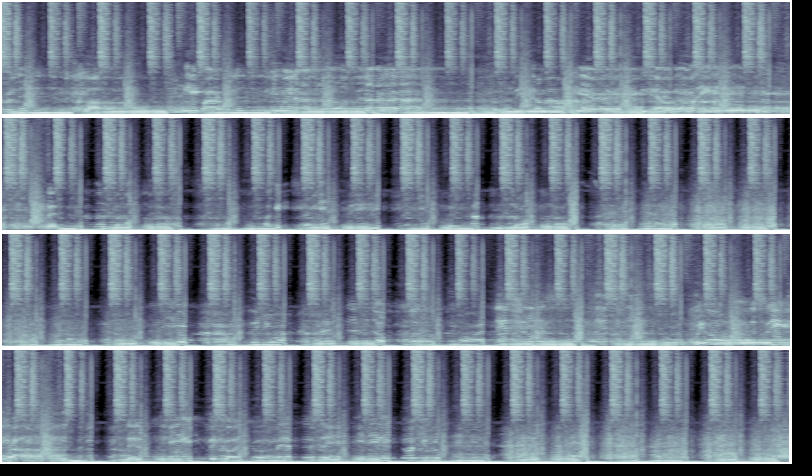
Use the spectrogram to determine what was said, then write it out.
Our religion in the club, keep our religion between ourselves and our God. But when we come out here, we have a fight that's common to all of us against the enemy who is common to all of us. You are, whether you are a Christian or a Muslim or a nationalist, we all have the same problem. They don't hate you because you're a man. They hate you because you're black.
